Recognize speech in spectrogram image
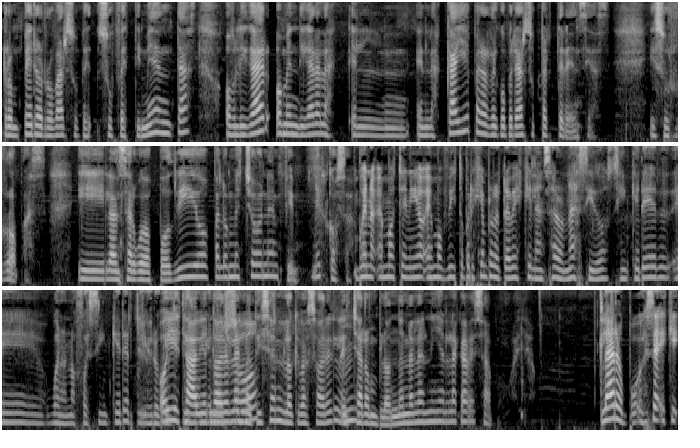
romper o robar sus vestimentas, obligar o mendigar a las, en las calles para recuperar sus pertenencias y sus ropas y lanzar huevos podridos para los mechones, en fin, mil cosas. Bueno, hemos tenido hemos visto, por ejemplo, la otra vez que lanzaron ácido sin querer, eh, bueno, no fue sin querer, pero yo creo que Hoy estaba viendo ahora las noticias lo que pasó ahora, le ¿Mm? echaron blondón a las niñas en la cabeza. po. Claro, pues, o sea, es que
